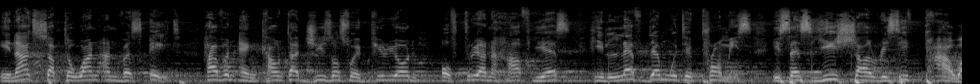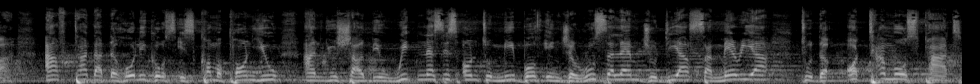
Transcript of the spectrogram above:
In Acts chapter 1 and verse 8, having encountered Jesus for a period of three and a half years, he left them with a promise. He says, ye shall receive power after that the Holy Ghost is come upon you and you shall be witnesses unto me both in Jerusalem, Judea, Samaria, to the uttermost part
